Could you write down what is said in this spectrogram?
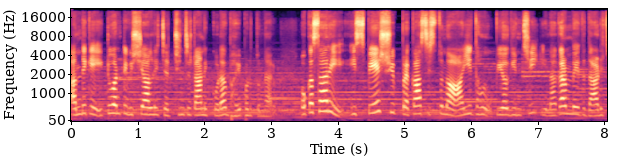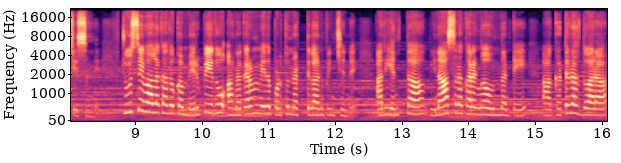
అందుకే ఇటువంటి విషయాల్ని చర్చించడానికి కూడా భయపడుతున్నారు. ఒకసారి ఈ స్పేస్ షిప్ ప్రకాశిస్తున్న ఆయుధం ఉపయోగించి ఈ నగరం మీద దాడి చేసింది. చూసే వాళ్ళకి అదొక మెరుపేదో ఆ నగరం మీద పడుతున్నట్టుగా అనిపించింది. అది ఎంత వినాశనకరంగా ఉందంటే ఆ ఘటన ద్వారా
